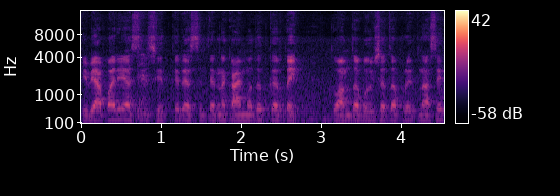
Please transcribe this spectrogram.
की व्यापारी असतील शेतकरी असतील त्यांना काय मदत करता येईल तो आमचा भविष्याचा प्रयत्न असेल.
